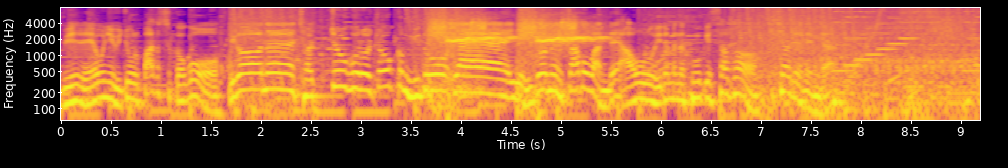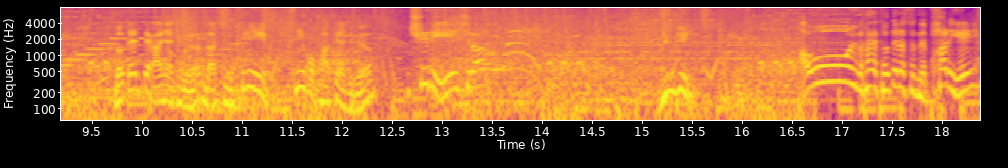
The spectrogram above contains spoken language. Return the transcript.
위에 레온이 위쪽으로 빠졌을 거고 이거는 저쪽으로 조금 유도 야야야 이거 이거는 싸보반데 아우 이러면은 궁극기 써서 채워줘야 됩니다. 너 때릴 때가 아니야 지금. 나 지금 순위 순위 거 밖이야 지금. 7위 싫어? 6위. 아우 이거 하나 더 때렸었네 8위.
